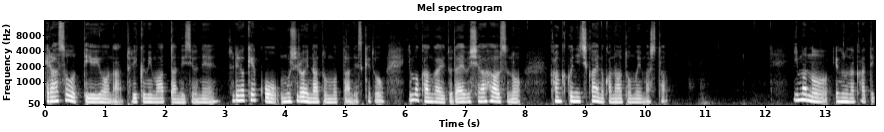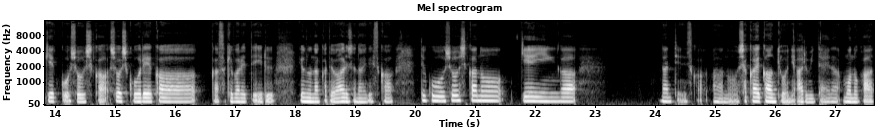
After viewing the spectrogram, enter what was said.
減らそうっていうような取り組みもあったんですよね。それは結構面白いなと思ったんですけど今考えるとだいぶシェアハウスの感覚に近いのかなと思いました。今の世の中って結構少子化少子高齢化が叫ばれている世の中ではあるじゃないですか。でこう少子化の原因が何て言うんですかあの社会環境にあるみたいなものがあっ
